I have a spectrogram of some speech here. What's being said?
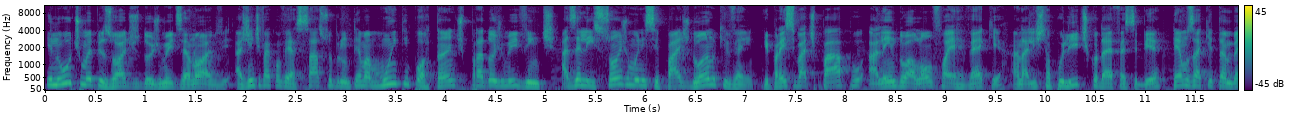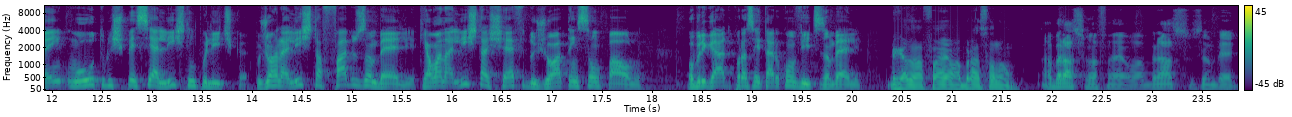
e no último episódio de 2019, a gente vai conversar sobre um tema muito importante para 2020, as eleições municipais do ano que vem. E para esse bate-papo, além do Alon Feuerwecker, analista político da FSB, temos aqui também um outro especialista em política, o jornalista Fábio Zambelli, que é o analista-chefe do Jota em São Paulo. Obrigado por aceitar o convite, Zambelli. Obrigado, Rafael. Um abraço, Alon. Abraço, Rafael. Abraço, Zambelli.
